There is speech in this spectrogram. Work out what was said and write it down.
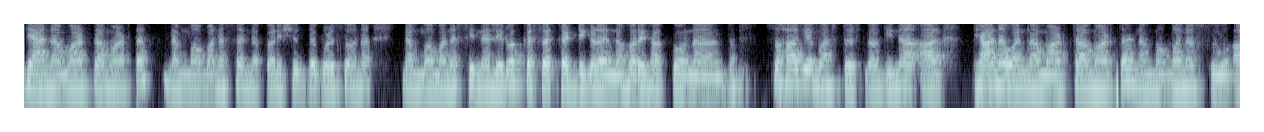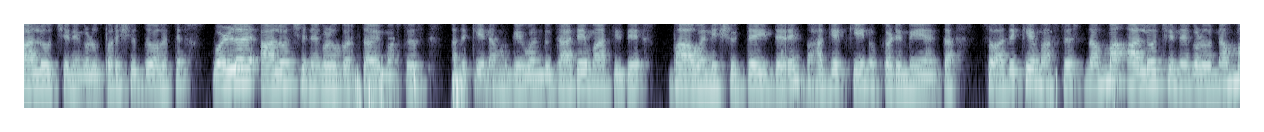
ಧ್ಯಾನ ಮಾಡ್ತಾ ಮಾಡ್ತಾ ನಮ್ಮ ಮನಸ್ಸನ್ನ ಪರಿಶುದ್ಧಗೊಳಿಸೋಣ, ನಮ್ಮ ಮನಸ್ಸಿನಲ್ಲಿರುವ ಕಸ ಕಡ್ಡಿಗಳನ್ನ ಹೊರಗೆ ಹಾಕೋಣ ಅಂತ. ಸೊ ಹಾಗೆ ಮಾಸ್ಟರ್ಸ್, ನಾವು ದಿನ ಆ ಧ್ಯಾನವನ್ನ ಮಾಡ್ತಾ ಮಾಡ್ತಾ ನಮ್ಮ ಮನಸ್ಸು, ಆಲೋಚನೆಗಳು ಪರಿಶುದ್ಧವಾಗುತ್ತೆ. ಒಳ್ಳೆ ಆಲೋಚನೆಗಳು ಬರ್ತಾವೆ ಮಾಸ್ಟರ್ಸ್. ಅದಕ್ಕೆ ನಮಗೆ ಒಂದು ಗಾದೆ ಮಾತಿದೆ, ಭಾವನೆ ಶುದ್ಧ ಇದ್ದರೆ ಭಾಗ್ಯಕ್ಕೇನು ಕಡಿಮೆ ಅಂತ. ಸೊ ಅದಕ್ಕೆ ಮಾಸ್ಟರ್ಸ್, ನಮ್ಮ ಆಲೋಚನೆಗಳು, ನಮ್ಮ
